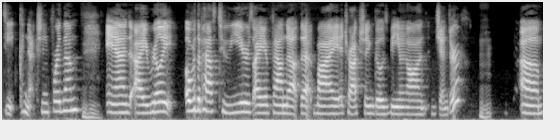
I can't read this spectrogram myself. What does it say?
deep connection for them. Mhm. And I really, over the past two years, I have found out that my attraction goes beyond gender, Mhm. um,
